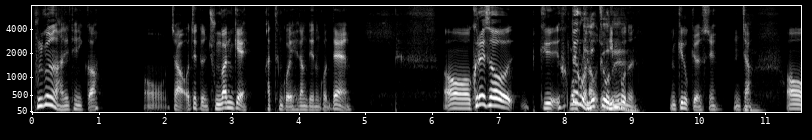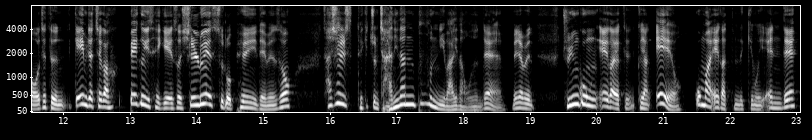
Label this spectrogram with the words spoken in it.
불교는 아닐 테니까. 어, 자, 어쨌든 중간계 같은 거에 해당되는 건데. 어 그래서 그 흑백으로 어, 나오죠. 림보는 음, 기독교였지. 음, 자, 어 어쨌든 게임 자체가 흑백의 세계에서 실루엣으로 표현이 되면서 사실 되게 좀 잔인한 부분이 많이 나오는데 왜냐면 주인공 애가 그냥 애예요. 꼬마 애 같은 느낌의 애인데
